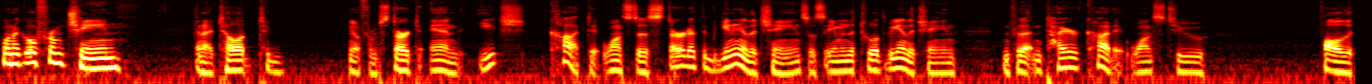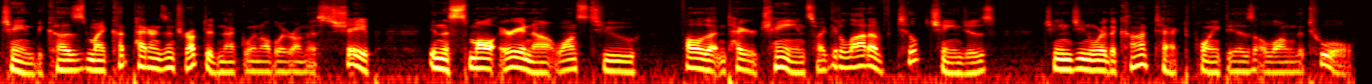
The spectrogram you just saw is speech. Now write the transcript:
when I go from chain and I tell it to you know, from start to end, each cut, it wants to start at the beginning of the chain, so it's aiming the tool at the beginning of the chain, and for that entire cut, it wants to follow the chain. Because my cut pattern is interrupted, not going all the way around this shape, in this small area now, it wants to follow that entire chain, so I get a lot of tilt changes, changing where the contact point is along the tool.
